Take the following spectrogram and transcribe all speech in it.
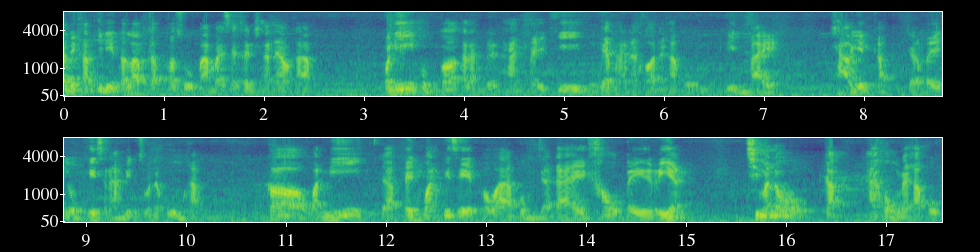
ัสดีครับยินดีต้อนรับกลับเข้าสู่ปามไบเซ c คิลชาแนลครับ วันนี้ผมก็กำลังเดินทางไปที่กรุงเทพมหานครนะครับผมบินไป เช้าเย็นกลับจะไปลงที่สนามบินสุวรรณภูมิครับ ก็วันนี้จะเป็นวันพิเศษ เพราะว่าผมจะได้เข้าไปเรียนชิมาโน่กับฮาฮงนะครับผม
